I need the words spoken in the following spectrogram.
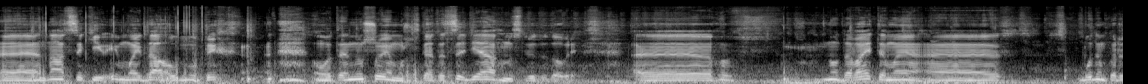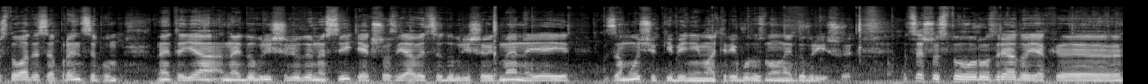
е, нациків і майдаунутих. От, е, ну що я можу сказати? Це діагноз, люди добрі. Е, ну давайте ми. Е, Будемо користуватися принципом. Знаєте, я найдобріша людина в світі. Якщо з'явиться добріше від мене, я її замочу кібіній матері і буду знову найдобрішою. Це щось з того розряду, як е,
